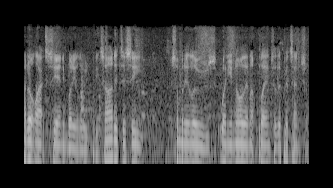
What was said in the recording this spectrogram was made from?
I don't like to see anybody lose, but it's harder to see somebody lose when you know they're not playing to their potential.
